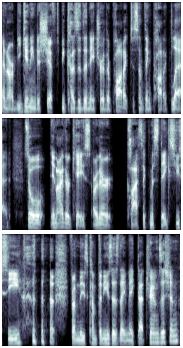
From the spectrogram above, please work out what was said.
and are beginning to shift because of the nature of their product to something product led. So in either case, are there classic mistakes you see from these companies as they make that transition?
